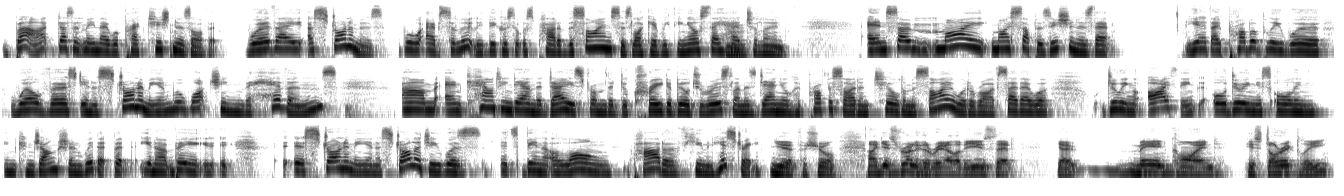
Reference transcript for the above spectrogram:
but doesn't mean they were practitioners of it. Were they astronomers? Well, absolutely, because it was part of the sciences, like everything else they had hmm. to learn. And so my my supposition is that yeah, they probably were well versed in astronomy and were watching the heavens um, and counting down the days from the decree to build Jerusalem, as Daniel had prophesied, until the Messiah would arrive. So they were doing, I think, or doing this all in, in conjunction with it. But, you know, being. It, astronomy and astrology was it's been a long part of human history Yeah, for sure. I guess really the reality is that you know mankind historically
